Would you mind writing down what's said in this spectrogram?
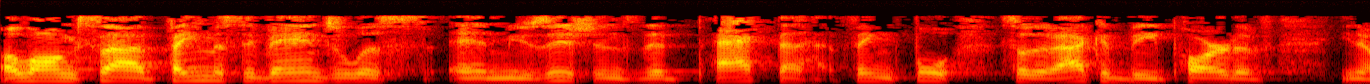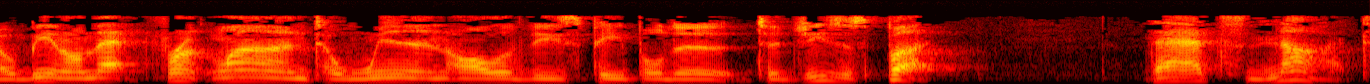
alongside famous evangelists and musicians that packed the thing full so that I could be part of, you know, being on that front line to win all of these people to, to Jesus. But that's not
